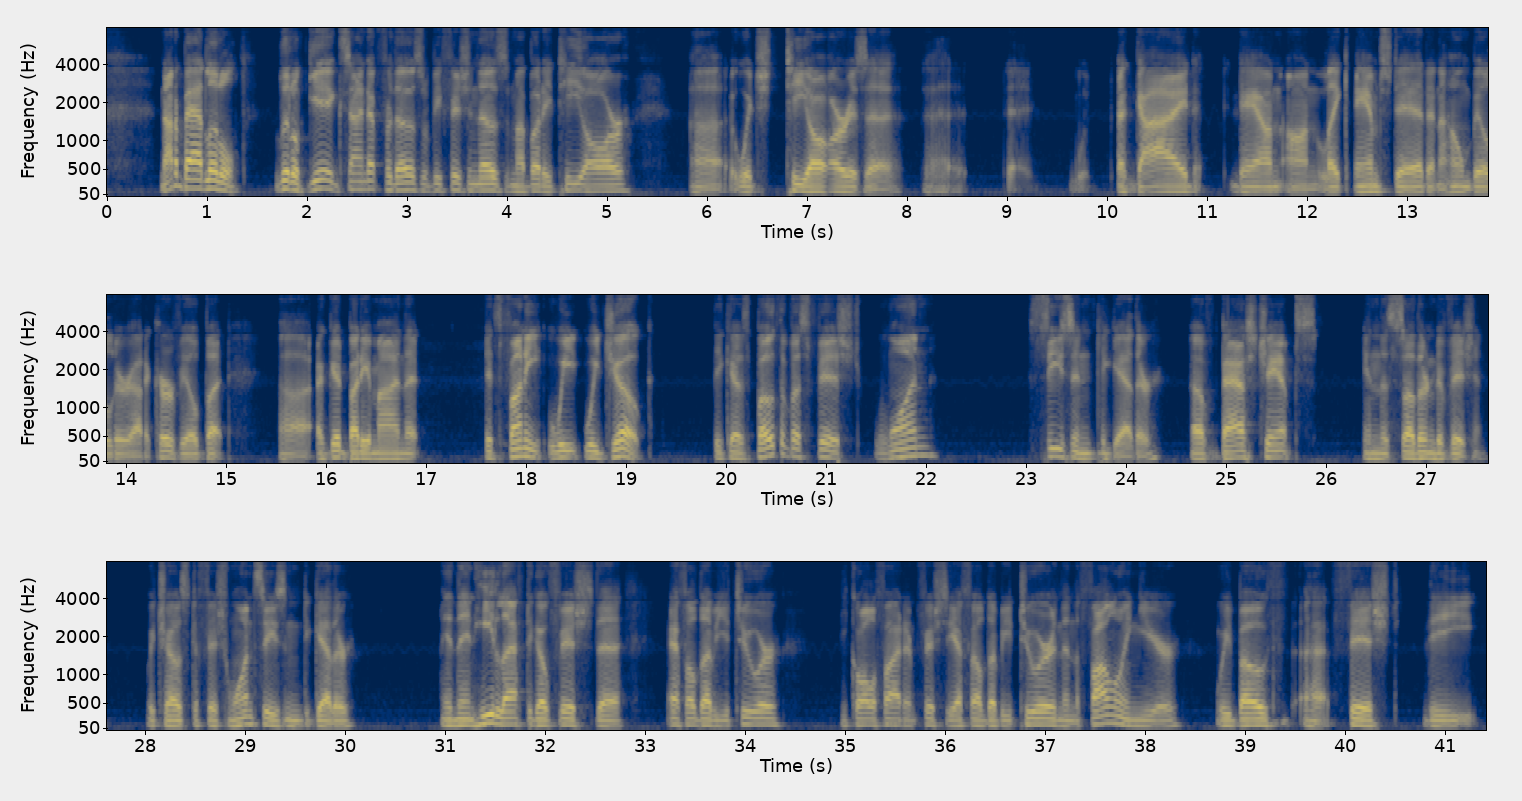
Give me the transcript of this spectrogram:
not a bad little little gig. Signed up for those. We'll be fishing those with my buddy Tr, uh, which Tr is a uh, a guide down on Lake Amistad and a home builder out of Kerrville, but uh, a good buddy of mine that it's funny we we joke because both of us fished one season together of bass champs in the Southern Division. We chose to fish one season together, and then he left to go fish the FLW Tour. He qualified and fished the FLW Tour, and then the following year we both uh, fished the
